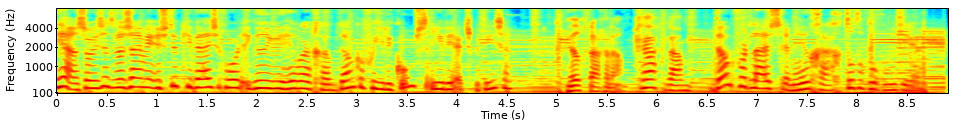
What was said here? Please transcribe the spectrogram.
Ja, zo is het. We zijn weer een stukje wijzer geworden. Ik wil jullie heel erg eh, bedanken voor jullie komst en jullie expertise. Heel graag gedaan. Graag gedaan. Dank voor het luisteren en heel graag tot de volgende keer.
